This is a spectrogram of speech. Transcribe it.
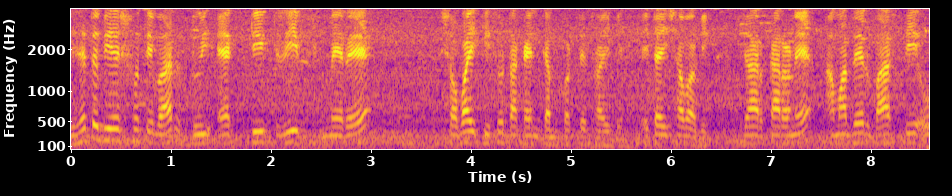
যেহেতু বৃহস্পতিবার, দুই একটি ট্রিপ মেরে সবাই কিছু টাকা ইনকাম করতে চাইবে, এটাই স্বাভাবিক। যার কারণে আমাদের বাসটি ও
